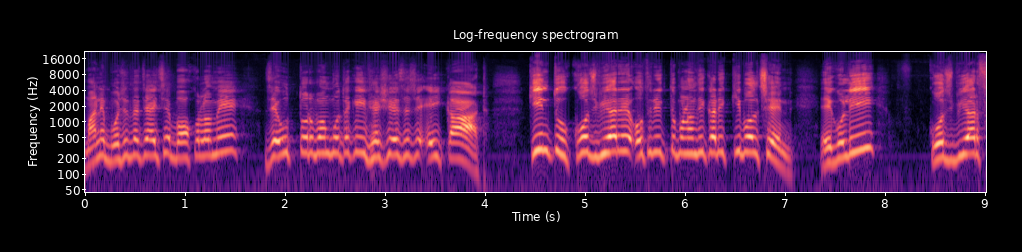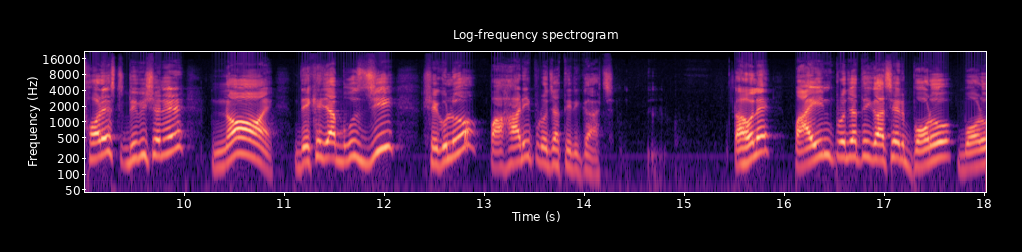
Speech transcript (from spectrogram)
মানে বোঝাতে চাইছে বকলমে যে উত্তরবঙ্গ থেকেই ভেসে এসেছে এই কাঠ। কিন্তু কোচবিহারের অতিরিক্ত বনাধিকারিক কি বলছেন? এগুলি কোচবিহার ফরেস্ট ডিভিশনের নয়। দেখে যা বুঝছি, সেগুলো পাহাড়ি প্রজাতির গাছ। তাহলে পাইন প্রজাতি গাছের বড় বড়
